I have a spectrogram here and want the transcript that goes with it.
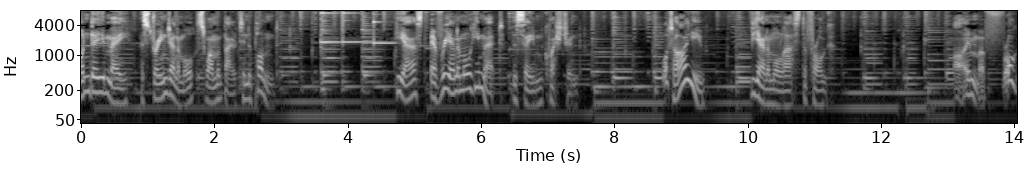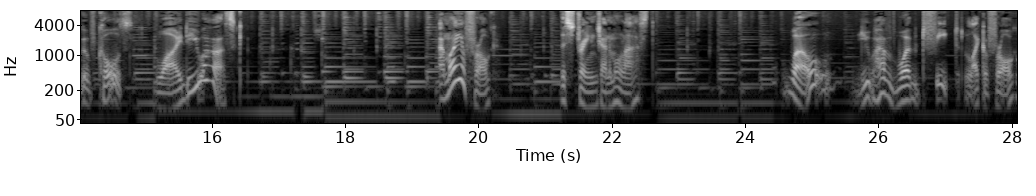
One day in May, a strange animal swam about in a pond. He asked every animal he met the same question What are you? The animal asked the frog. I'm a frog, of course. Why do you ask? Am I a frog? The strange animal asked. Well, you have webbed feet like a frog.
